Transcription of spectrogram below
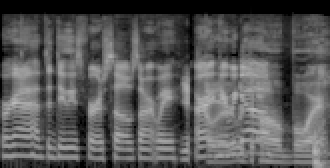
We're gonna have to do these for ourselves, aren't we? Yeah, All right, here we go. Oh boy.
